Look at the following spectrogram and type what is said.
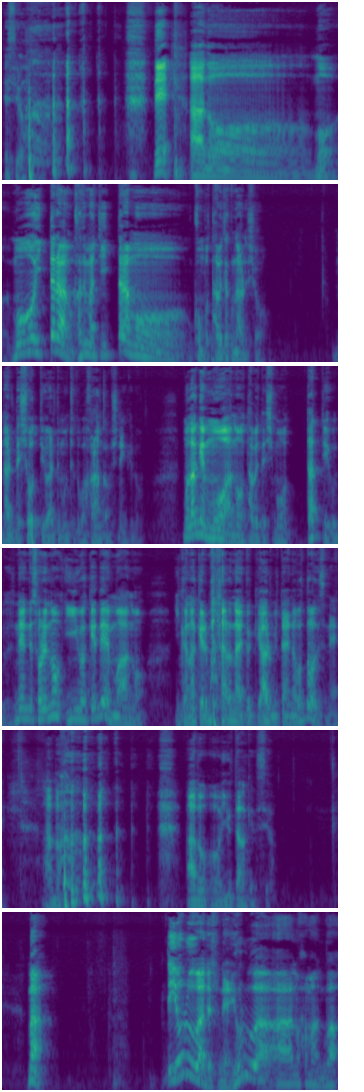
ですよ。で、あのー、もう、もう行ったら、風町行ったらもう、コンボ食べたくなるでしょ。なるでしょって言われてもちょっとわからんかもしれんけど。もうだけもう、あの、食べてしもったっていうことですね。で、それの言い訳で、まあ、あの、行かなければならない時があるみたいなことをですね、あの あの、言ったわけですよ。まあ、で、夜はですね、夜は、あの、ハマンは、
